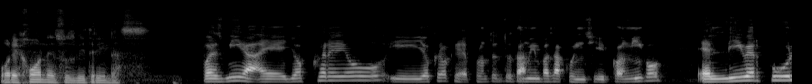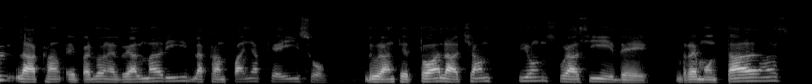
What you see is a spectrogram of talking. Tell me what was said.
orejón en sus vitrinas? Pues mira, eh, yo creo, y yo creo que de pronto tú también vas a coincidir conmigo, el Liverpool, la, eh, perdón, el Real Madrid, la campaña que hizo durante toda la Champions fue así de remontadas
